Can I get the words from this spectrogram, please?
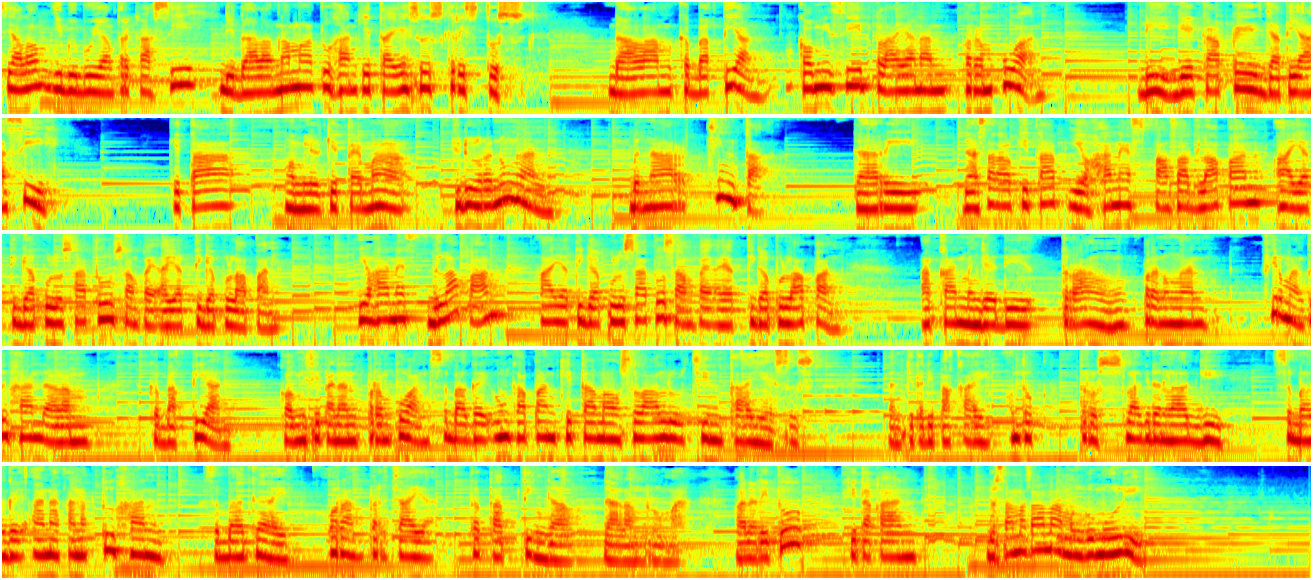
Shalom ibu-ibu yang terkasih di dalam nama Tuhan kita Yesus Kristus. Dalam kebaktian Komisi Pelayanan Perempuan di GKP Jati Asih kita memiliki tema judul renungan Benar Cinta dari dasar Alkitab Yohanes pasal 8 ayat 31 sampai ayat 38. Yohanes 8 ayat 31 sampai ayat 38 akan menjadi terang perenungan firman Tuhan dalam kebaktian Komisi Penan Perempuan sebagai ungkapan kita mau selalu cinta Yesus dan kita dipakai untuk terus lagi dan lagi sebagai anak-anak Tuhan sebagai orang percaya tetap tinggal dalam rumah. Maka dari itu, kita akan bersama-sama menggumuli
